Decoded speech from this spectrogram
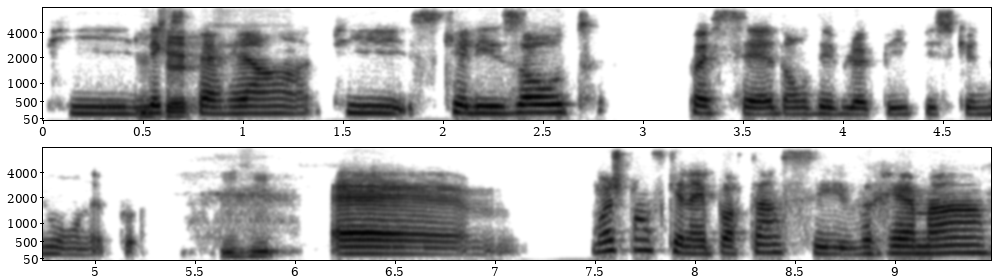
Puis l'expérience, puis ce que les autres possèdent, ont développé, puis ce que nous, on n'a pas. Mm-hmm. Euh, moi, je pense que l'important, c'est vraiment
